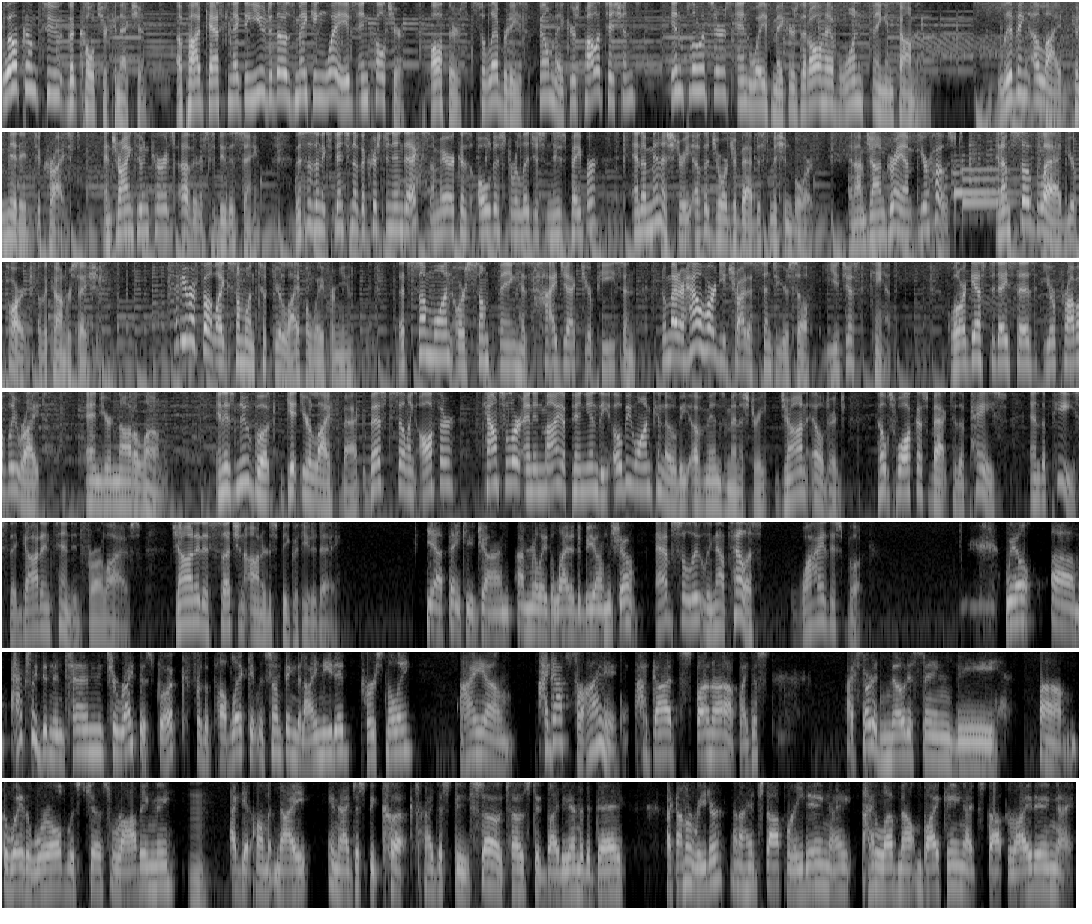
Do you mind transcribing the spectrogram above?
Welcome to The Culture Connection, a podcast connecting you to those making waves in culture authors, celebrities, filmmakers, politicians, influencers, and wave makers that all have one thing in common living a life committed to Christ and trying to encourage others to do the same. This is an extension of the Christian Index, America's oldest religious newspaper, and a ministry of the Georgia Baptist Mission Board. And I'm John Graham, your host, and I'm so glad you're part of the conversation. Have you ever felt like someone took your life away from you? That someone or something has hijacked your peace, and no matter how hard you try to center yourself, you just can't? Well, our guest today says you're probably right, and you're not alone. In his new book, Get Your Life Back, best selling author, counselor, and in my opinion, the Obi Wan Kenobi of men's ministry, John Eldredge, helps walk us back to the pace and the peace that God intended for our lives. John, it is such an honor to speak with you today. Yeah, thank you, John. I'm really delighted to be on the show. Absolutely. Now tell us why this book? Well, um, I actually didn't intend to write this book for the public. It was something that I needed personally. I um, I got fried. I got spun up. I just I started noticing the um, the way the world was just robbing me. Mm. I get home at night and I'd just be cooked. I'd just be so toasted by the end of the day. Like I'm a reader and I had stopped reading. I, I love mountain biking. I'd stopped riding. I,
